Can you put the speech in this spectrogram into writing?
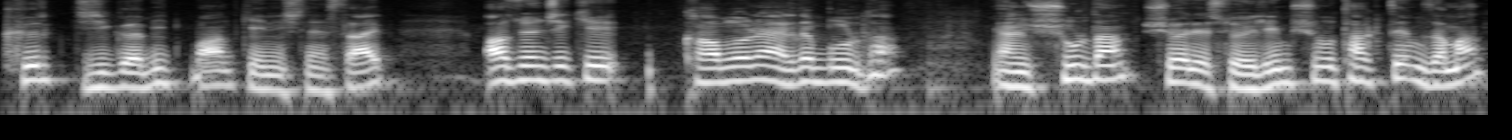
40 gigabit band genişliğine sahip. Az önceki kablo nerede? Burada. Yani şuradan şöyle söyleyeyim. Şunu taktığım zaman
